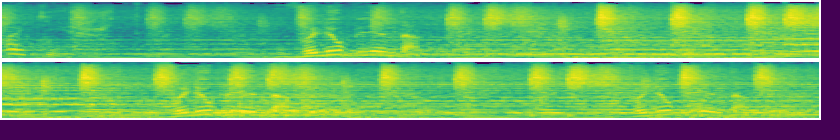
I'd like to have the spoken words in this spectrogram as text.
поди влюблена. Влюблена. Влюблена. Влюблена.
